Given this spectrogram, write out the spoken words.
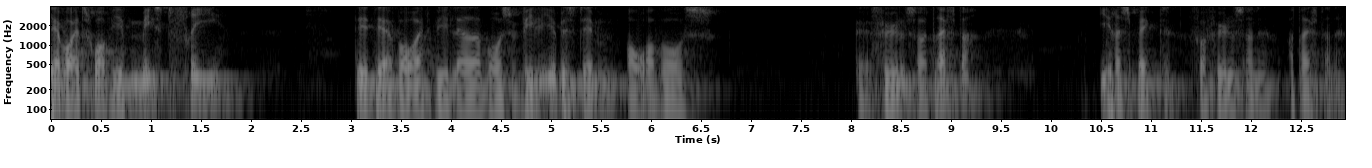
der, hvor jeg tror, vi er mest frie, det er der, hvor at vi lader vores vilje bestemme over vores øh, følelser og drifter, i respekt for følelserne og drifterne.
